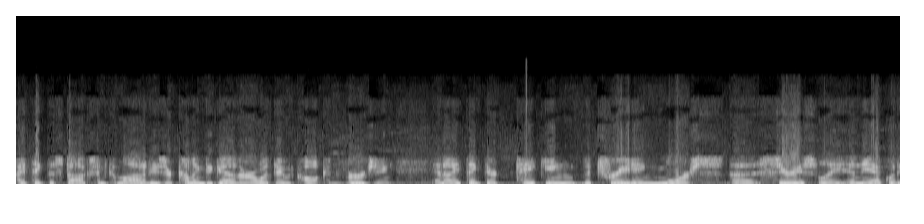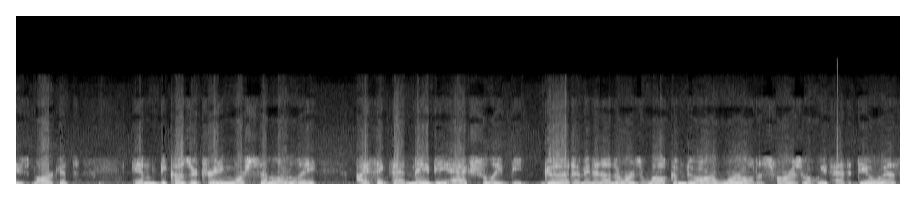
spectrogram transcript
I think the stocks and commodities are coming together, or what they would call converging. And I think they're taking the trading more uh, seriously in the equities markets and because they're trading more similarly, I think that may be actually be good. I mean, in other words, welcome to our world as far as what we've had to deal with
